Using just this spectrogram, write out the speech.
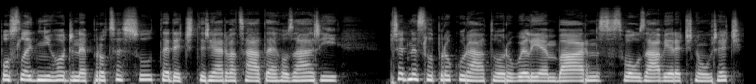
Posledního dne procesu, tedy 24. září, přednesl prokurátor William Barnes svou závěrečnou řeč,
